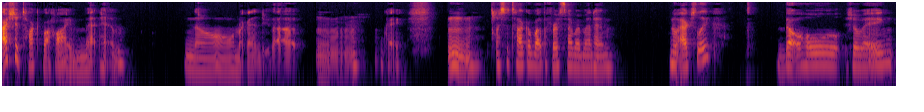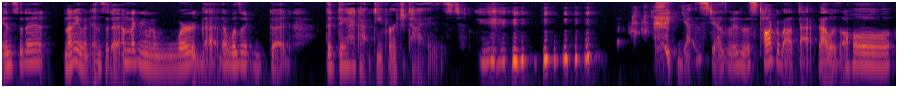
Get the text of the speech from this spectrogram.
I should talk about how I met him. No, I'm not gonna do that. Mm. Okay. Mm. I should talk about the first time I met him. No, actually, the whole shebang incident, not even incident, I'm not gonna even word that. That wasn't good. The day I got devirginized. yes, Jasmine, let's talk about that. That was a whole,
